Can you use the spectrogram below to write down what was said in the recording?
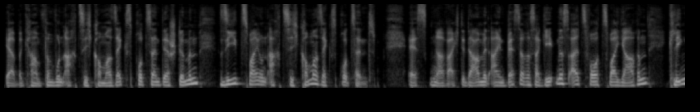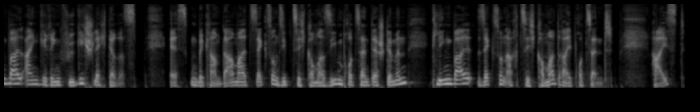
Er bekam 85,6 Prozent der Stimmen, sie 82,6 Prozent. Esken erreichte damit ein besseres Ergebnis als vor zwei Jahren, Klingbeil ein geringfügig schlechteres. Esken bekam damals 76,7 Prozent der Stimmen, Klingbeil 86,3 Prozent. Heißt,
